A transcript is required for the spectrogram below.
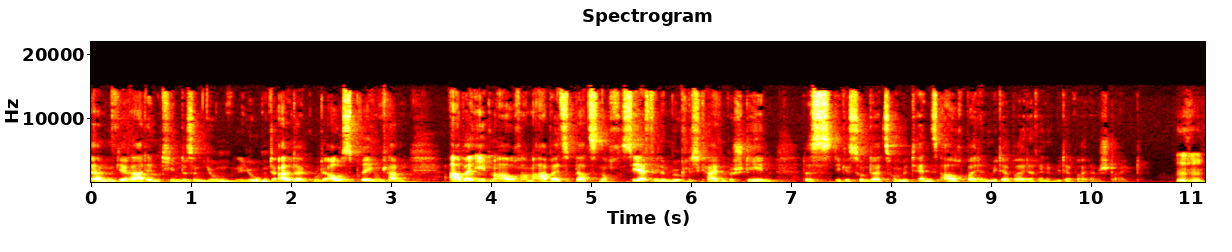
ähm, gerade im Kindes- und Jugendalter gut ausprägen kann, aber eben auch am Arbeitsplatz noch sehr viele Möglichkeiten bestehen, dass die Gesundheitskompetenz auch bei den Mitarbeiterinnen und Mitarbeitern steigt. Mhm.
